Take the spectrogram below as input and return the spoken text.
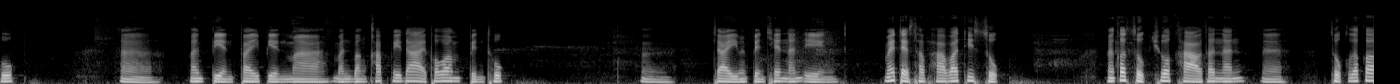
ทุกข์อ่ามันเปลี่ยนไปเปลี่ยนมามันบังคับไม่ได้ เพราะว่ามันเป็นทุกข์ใจมันเป็นเช่นนั้นเอง แม้แต่สภาวะที่สุข มันก็สุขชั่วคราวเท่านั้นนะสุขแล้วก็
